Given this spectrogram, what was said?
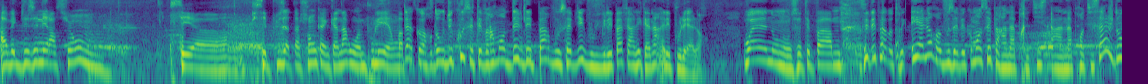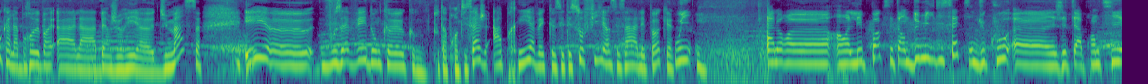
avec des générations. C'est euh, c'est plus attachant qu'un canard ou un poulet. hein, D'accord, donc du coup c'était vraiment dès le départ, vous saviez que vous ne vouliez pas faire les canards et les poulets alors? Ouais, non, non, c'était pas. C'était pas votre truc. Et alors, vous avez commencé par un, apprenti- un apprentissage, donc à la, bre- à la bergerie euh, du Mas, et euh, vous avez donc, euh, comme tout apprentissage, appris avec. C'était Sophie, hein, c'est ça à l'époque? Oui. Alors, euh, en l'époque, c'était en 2017. Du coup, euh, j'étais apprentie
